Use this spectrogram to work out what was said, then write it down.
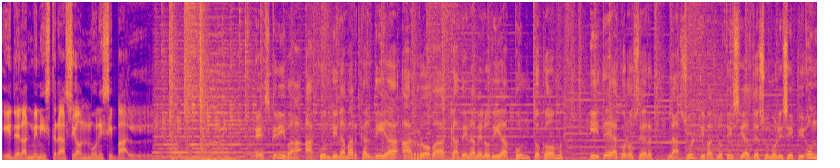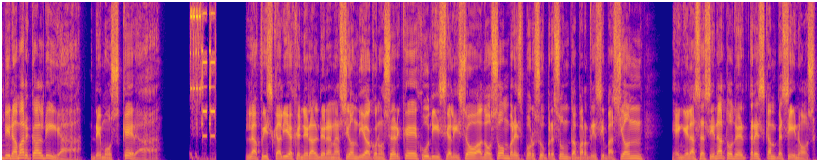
y de la Administración Municipal. Escriba a cundinamarcaldía.com y dé a conocer las últimas noticias de su municipio. Cundinamarca al Día, de Mosquera. La Fiscalía General de la Nación dio a conocer que judicializó a dos hombres por su presunta participación en el asesinato de tres campesinos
